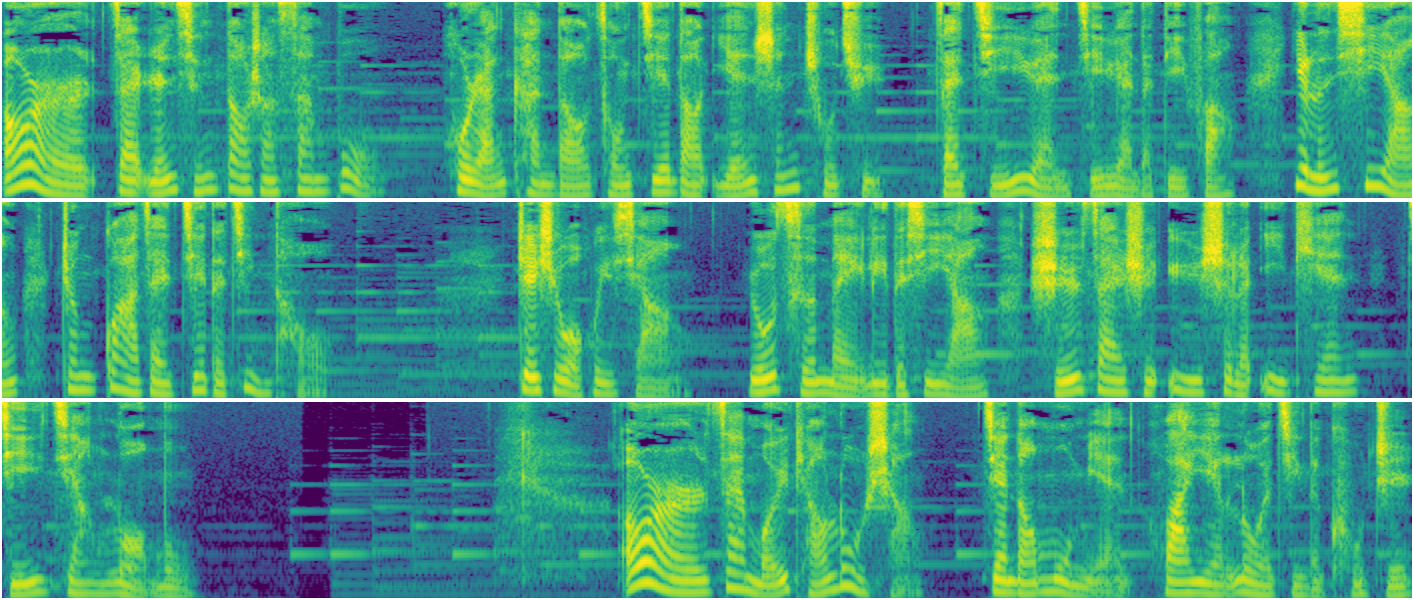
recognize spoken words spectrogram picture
偶尔在人行道上散步，忽然看到从街道延伸出去。在极远极远的地方，一轮夕阳正挂在街的尽头。这时我会想，如此美丽的夕阳，实在是预示了一天即将落幕。偶尔在某一条路上见到木棉花叶落尽的枯枝，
